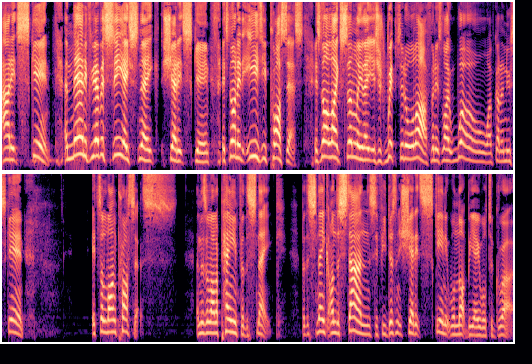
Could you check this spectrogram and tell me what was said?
at its skin. And then, if you ever see a snake shed its skin, it's not an easy process. It's not like suddenly they, it just rips it all off and it's like, whoa, I've got a new skin. It's a long process. And there's a lot of pain for the snake. But the snake understands if he doesn't shed its skin, it will not be able to grow.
